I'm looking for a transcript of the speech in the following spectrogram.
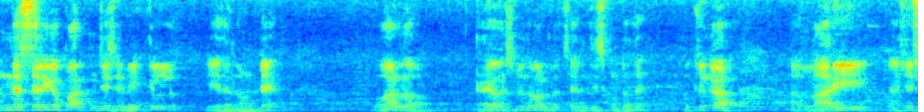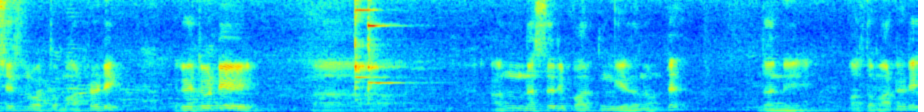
అన్నెసరీగా పార్కింగ్ చేసిన వెహికల్ ఏదైనా ఉంటే వాళ్ళ డ్రైవర్స్ మీద వాళ్ళ మీద చర్య తీసుకుంటుంది. ముఖ్యంగా లారీ అసోసియేషన్ వారితో మాట్లాడి ఇక్కడ ఎటువంటి అన్నెసరీ పార్కింగ్ ఏదైనా ఉంటే దాన్ని వాళ్ళతో మాట్లాడి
